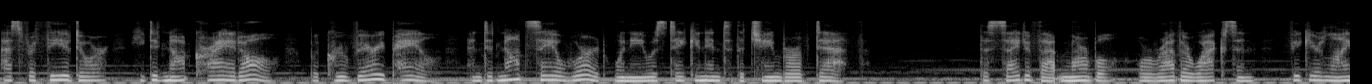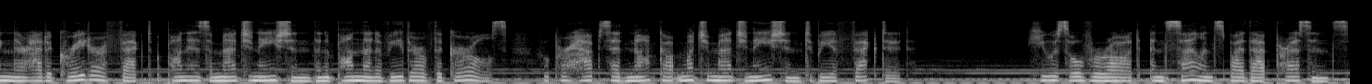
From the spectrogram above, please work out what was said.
As for Theodore, he did not cry at all, but grew very pale and did not say a word when he was taken into the chamber of death. The sight of that marble, or rather waxen, figure lying there had a greater effect upon his imagination than upon that of either of the girls, who perhaps had not got much imagination to be affected. He was overawed and silenced by that presence,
